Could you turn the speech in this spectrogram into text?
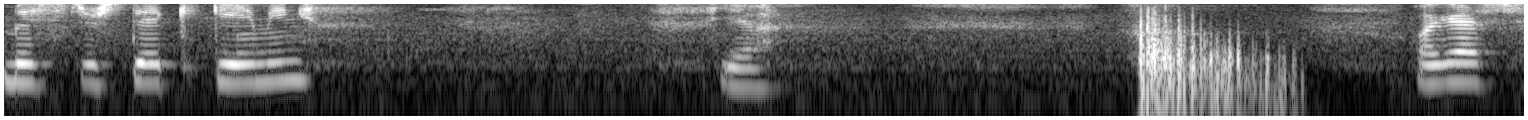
Mr. Stick Gaming. Yeah. Well, I guess.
